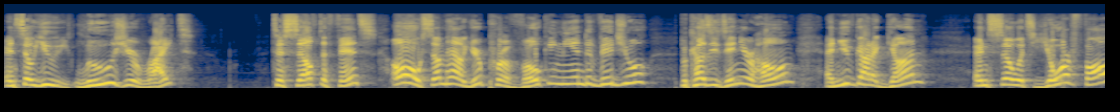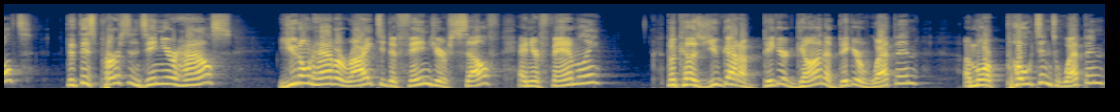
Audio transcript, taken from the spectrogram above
and so you lose your right to self defense? Oh, somehow you're provoking the individual because he's in your home and you've got a gun, and so it's your fault that this person's in your house? You don't have a right to defend yourself and your family because you've got a bigger gun, a bigger weapon, a more potent weapon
